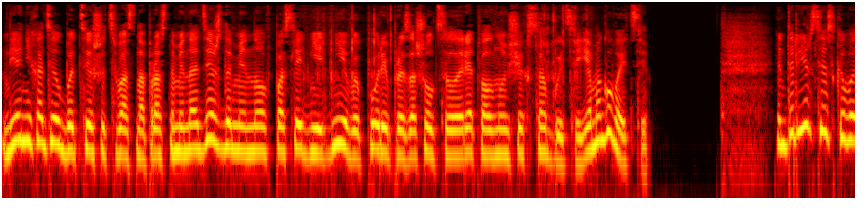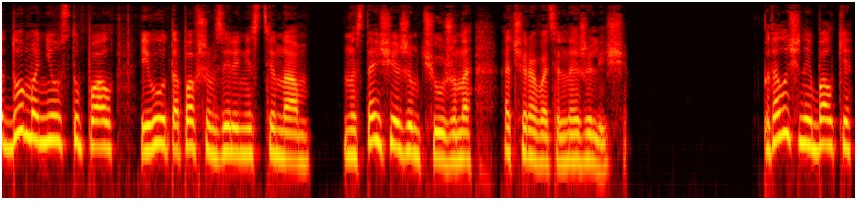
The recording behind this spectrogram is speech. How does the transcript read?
Я не хотел бы тешить вас напрасными надеждами, но в последние дни в Эпоре произошел целый ряд волнующих событий. Я могу войти?» Интерьер сельского дома не уступал его утопавшим в зелени стенам. Настоящая жемчужина, очаровательное жилище. Потолочные балки,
